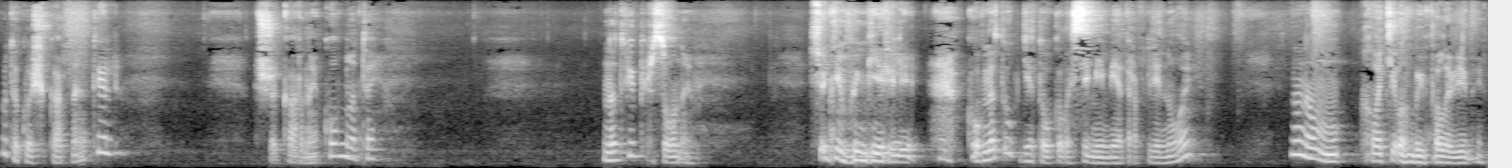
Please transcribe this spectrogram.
Вот такой шикарный отель. С шикарной комнатой. На две персоны. Сегодня мы мерили комнату где-то около 7 метров длиной. Ну, нам хватило бы и половины.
